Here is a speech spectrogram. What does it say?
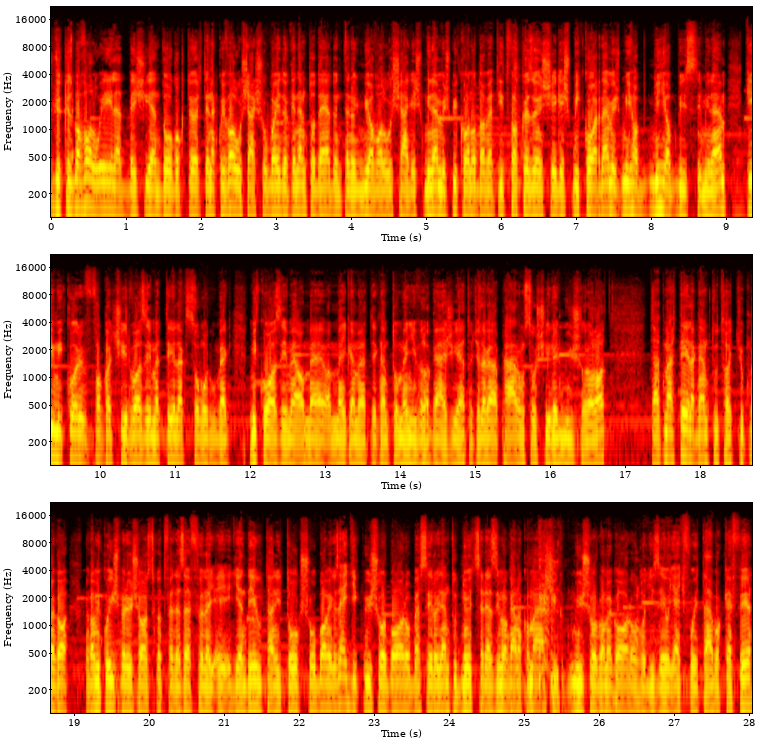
Ugye közben a való életben is ilyen dolgok történnek, hogy valóságsóban időnként nem tudod eldönteni, hogy mi a valóság, és mi nem, és mikor odavetítve a közönség, és mikor nem, és mi ha, mi ha bizti, mi nem. Ki mikor fakad sírva azért, mert tényleg szomorú, meg mikor azért, mert megemelték nem tudom mennyivel a gázsiát, hogyha legalább háromszor sír egy műsor alatt. Tehát már tényleg nem tudhatjuk, meg, a, meg amikor ismerős arcokat fedezel föl egy, egy, egy ilyen délutáni talkshowban, még az egyik műsorban arról beszél, hogy nem tud nőt szerezni magának, a másik műsorban meg arról, hogy izé, hogy egyfolytába kefél.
